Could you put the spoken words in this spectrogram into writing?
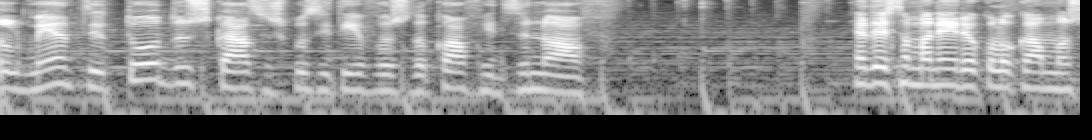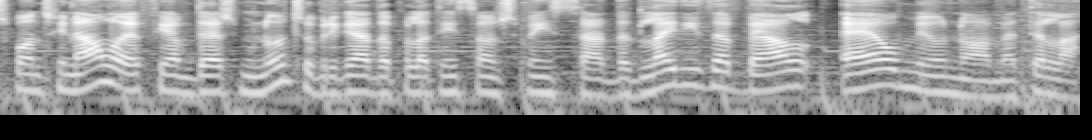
centralmente todos os casos positivos do Covid-19. É desta maneira colocamos ponto final ao FM 10 Minutos. Obrigada pela atenção dispensada. Lady Isabel é o meu nome. Até lá.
